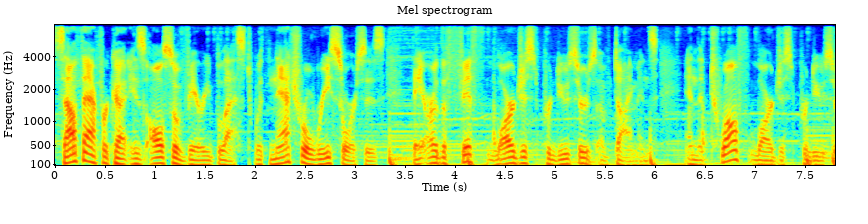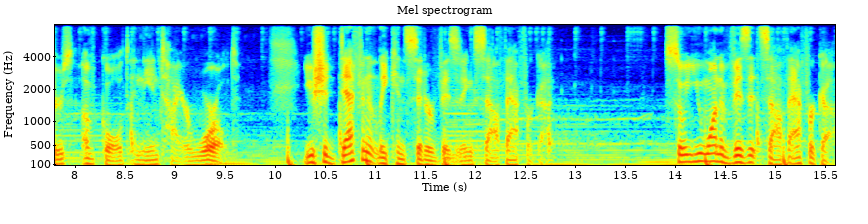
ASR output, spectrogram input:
South Africa is also very blessed with natural resources. They are the fifth largest producers of diamonds and the 12th largest producers of gold in the entire world. You should definitely consider visiting South Africa. So you want to visit South Africa,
